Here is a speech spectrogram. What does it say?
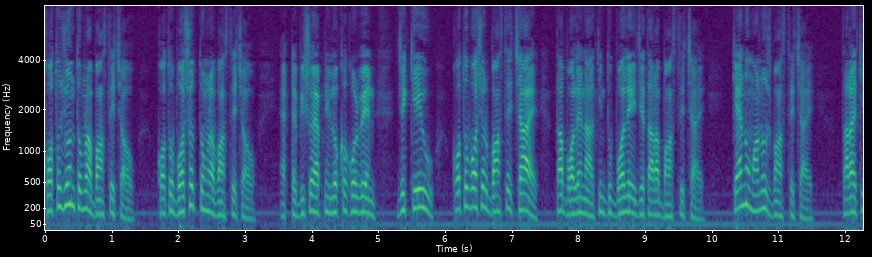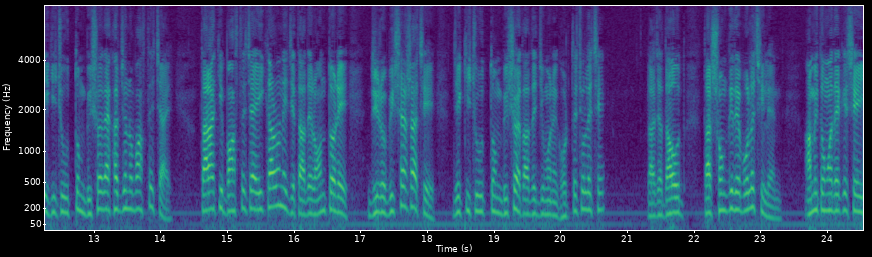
কতজন তোমরা বাঁচতে চাও? কত বছর তোমরা বাঁচতে চাও? একটা বিষয় আপনি লক্ষ্য করবেন যে কেউ কত বছর বাঁচতে চায় তা বলে না, কিন্তু বলে যে তারা বাঁচতে চায়। কেন মানুষ বাঁচতে চায়? তারা কি কিছু উত্তম বিষয় দেখার জন্য বাঁচতে চায়? তারা কি বাঁচতে চায় এই কারণে যে তাদের অন্তরে দৃঢ় বিশ্বাস আছে যে কিছু উত্তম বিষয় তাদের জীবনে ঘটতে চলেছে? রাজা দাউদ তার সঙ্গীদের বলেছিলেন, আমি তোমাদেরকে সেই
